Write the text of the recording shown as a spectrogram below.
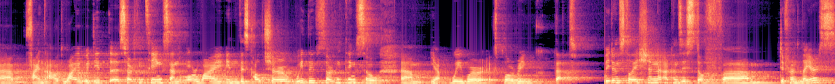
um, find out why we did uh, certain things and or why in this culture we did certain things. So um, yeah, we were exploring that. Video installation uh, consists of um, different layers.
